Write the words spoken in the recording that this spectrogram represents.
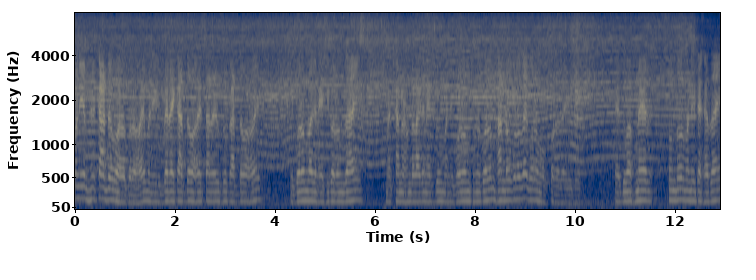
মানে আপনার কাঠ ব্যবহার করা হয় মানে বেড়ায় কাঠ দেওয়া হয় চালের উপর কাঠ দেওয়া হয়। গরম লাগে না এসি গরম যায় মানে ঠান্ডা ঠান্ডা লাগে না একদম মানে গরম সময় গরম ঠান্ডাও করা যায় গরমও করা যায় এদিকে। একদম আপনার সুন্দর মানে দেখা যায়।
